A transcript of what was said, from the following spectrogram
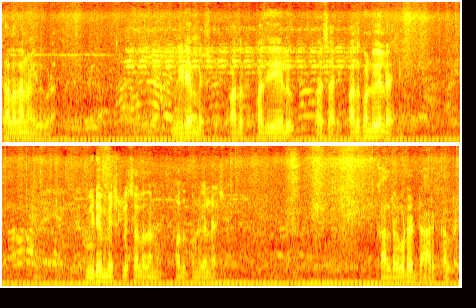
చల్లదనం ఇది కూడా. Medium best. పద పదివేలు సారీ పదకొండు వేలు రాశారు. మీడియం బెస్ట్లో చల్లదనం పదకొండు వేలు రాశారు. కలర్ కూడా డార్క్ కలర్.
